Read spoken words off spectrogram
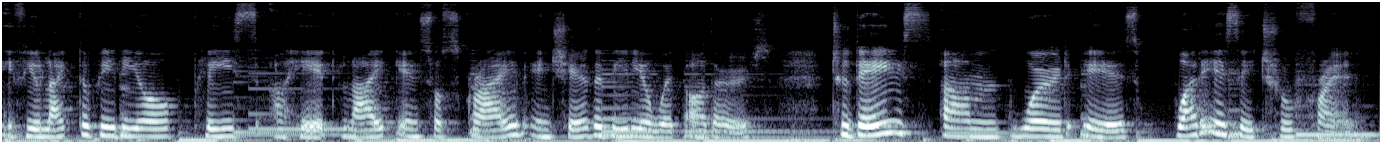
if you like the video, please uh, hit like and subscribe and share the video with others. Today's um, word is What is a true friend?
